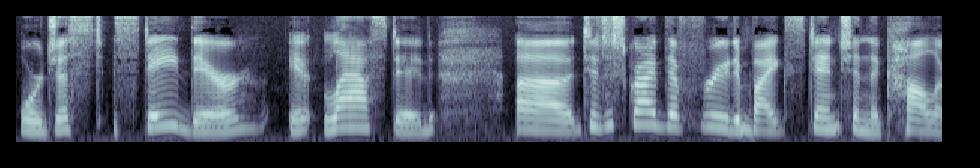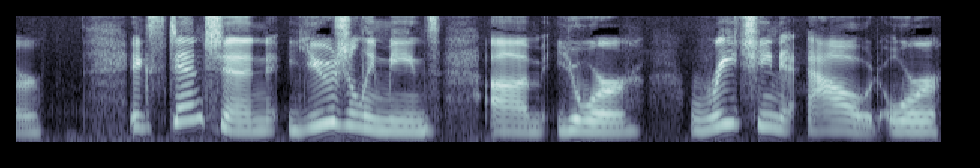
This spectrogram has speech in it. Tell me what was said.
or just stayed there. It lasted uh, to describe the fruit and by extension the color. Extension usually means um, your reaching out or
